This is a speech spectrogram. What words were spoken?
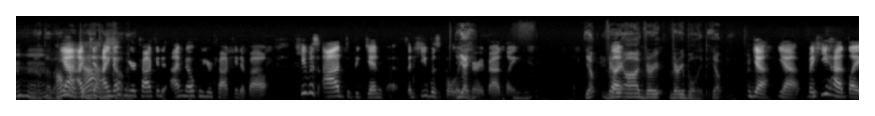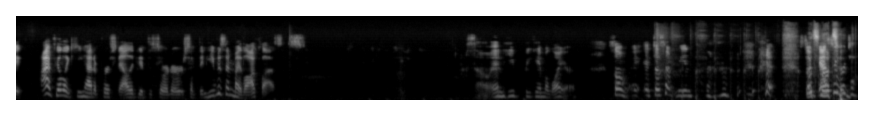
Not that Oh yeah, my I, gosh. I know who you're talking. I know who you're talking about. He was odd to begin with, and he was bullied Yeah, he- very badly. Yep. Very But- odd. Very very bullied. Yep. Yeah, yeah, but he had like I feel like he had a personality disorder or something. He was in my law classes. So, and he became a lawyer. So it- doesn't mean. so let's guess not who we're talking.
